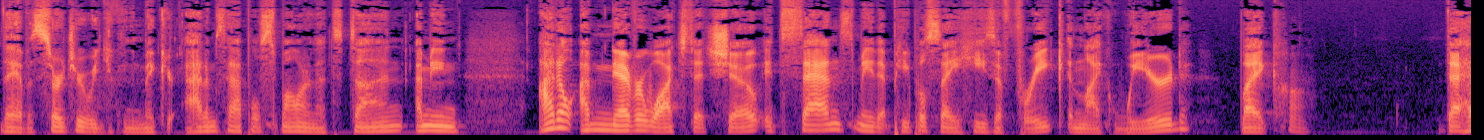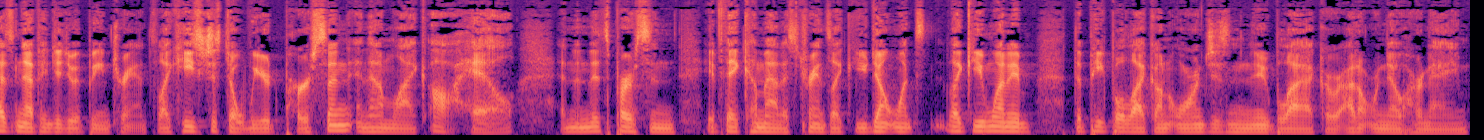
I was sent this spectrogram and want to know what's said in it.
they have a surgery where you can make your Adam's apple smaller, and that's done. I mean, I don't. I've never watched that show. It saddens me that people say he's a freak and like weird. Like that has nothing to do with being trans. Like he's just a weird person, and then I'm like, oh hell. And then this person, if they come out as trans, like you don't want, like you wanted the people like on Orange is the New Black, or I don't know her name.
